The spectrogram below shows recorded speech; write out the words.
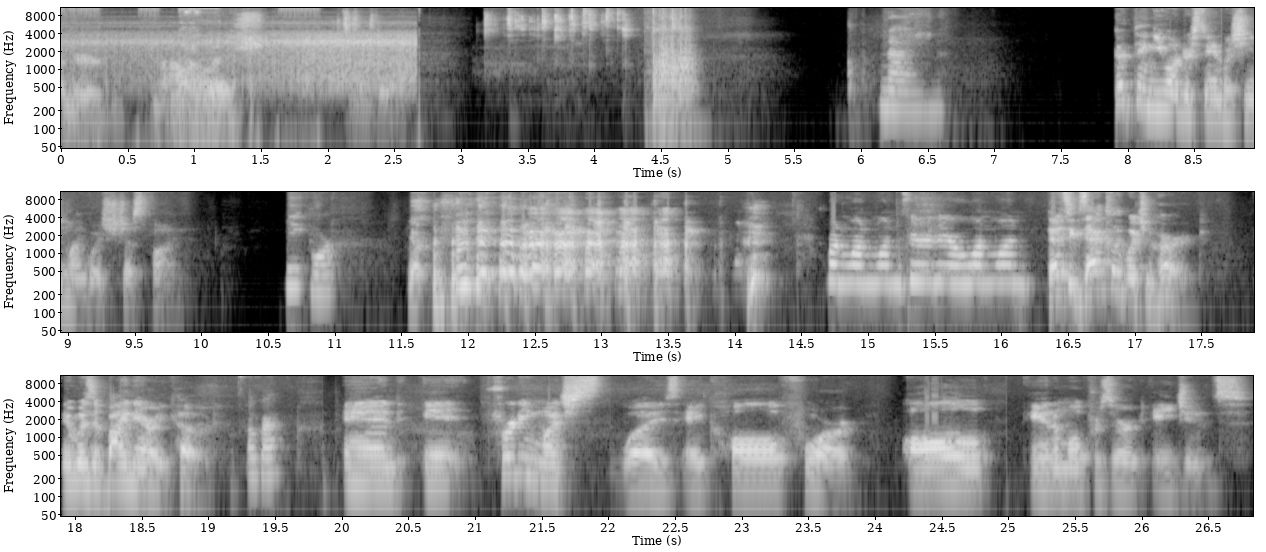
under Knowledge. knowledge. Nine. Good thing you understand machine language just fine. Meet more. Yep. One one one zero zero one one. That's exactly what you heard. It was a binary code. Okay. and it pretty much was a call for all animal preserve agents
